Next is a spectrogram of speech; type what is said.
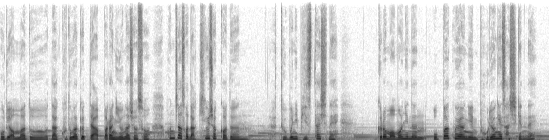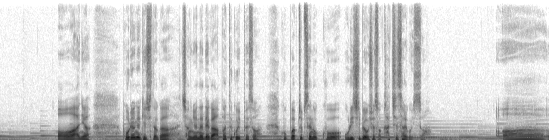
우리 엄마도 나 고등학교 때 아빠랑 이혼하셔서 혼자서 나 키우셨거든. 두 분이 비슷하시네. 그럼 어머니는 오빠 고향인 보령에 사시겠네? 어, 아니야. 보령에 계시다가 작년에 내가 아파트 구입해서 국밥집 세놓고 우리 집에 오셔서 같이 살고 있어. 아,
